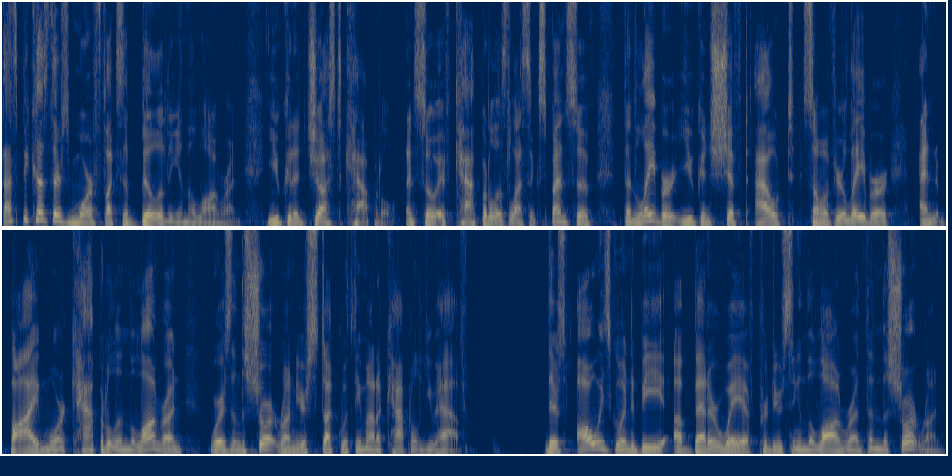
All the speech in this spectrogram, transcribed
That's because there's more flexibility in the long run. You can adjust capital. And so, if capital is less expensive than labor, you can shift out some of your labor and buy more capital in the long run. Whereas in the short run, you're stuck with the amount of capital you have. There's always going to be a better way of producing in the long run than the short run.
